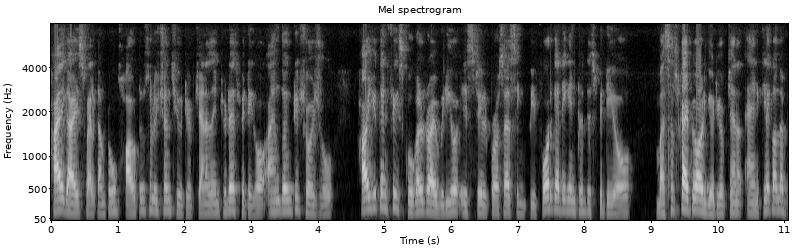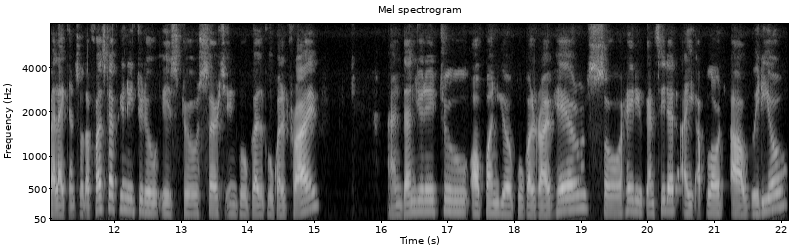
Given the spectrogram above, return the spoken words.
Hi guys, welcome to How to Solutions YouTube channel. In today's video, I am going to show you how you can fix Google Drive video is still processing. Before getting into this video, must subscribe to our YouTube channel and click on the bell icon. So the first step you need to do is to search in Google Google Drive and then you need to open your Google Drive here. So here you can see that I upload a video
